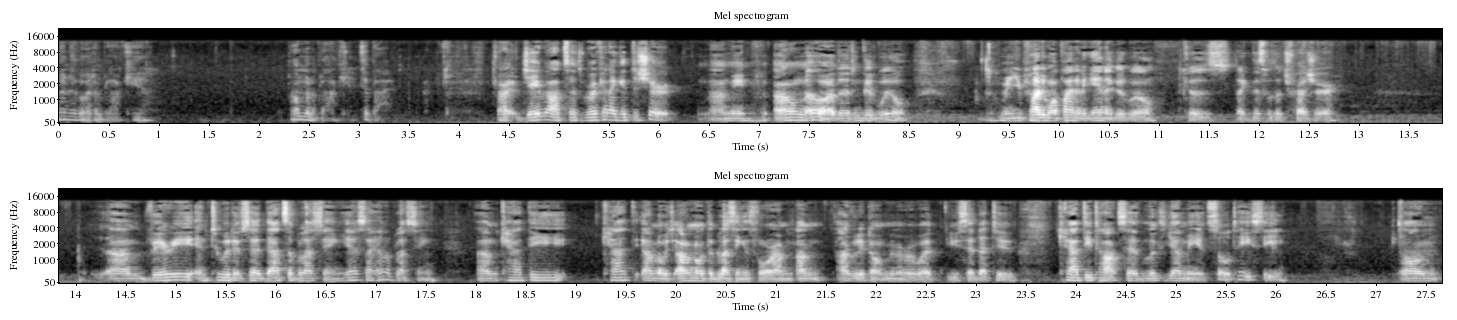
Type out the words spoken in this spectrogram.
I'm gonna go ahead and block you. I'm gonna block you. Goodbye. All right, J Rod says, where can I get the shirt? I mean, I don't know, other than Goodwill. I mean, you probably won't find it again at Goodwill because, like, this was a treasure. Um, very intuitive said, that's a blessing. Yes, I am a blessing. Um, Kathy, Kathy, I don't know, which, I don't know what the blessing is for. I'm, I'm, I really don't remember what you said that too. Kathy Talk said, looks yummy. It's so tasty. Um,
